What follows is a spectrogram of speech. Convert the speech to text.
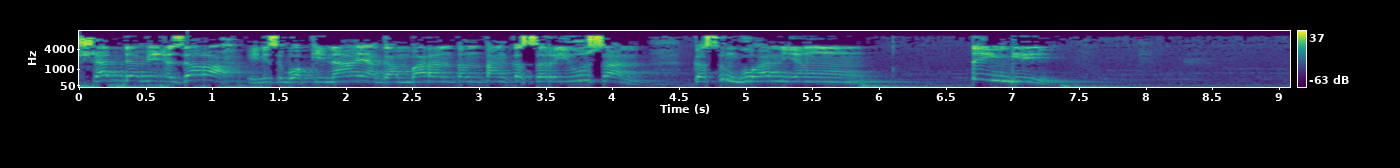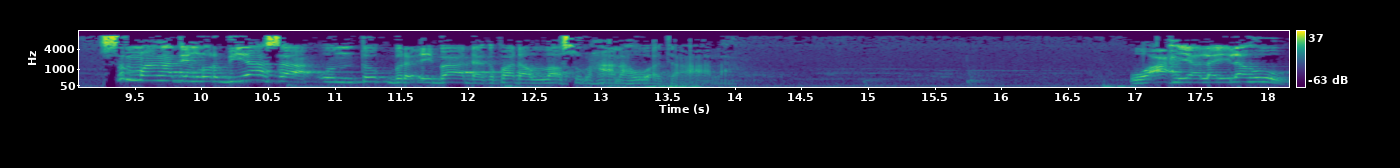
Syadda mi'zarah ini sebuah kinayah gambaran tentang keseriusan, kesungguhan yang tinggi. Semangat yang luar biasa untuk beribadah kepada Allah Subhanahu wa taala. Wa ahya lailahu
